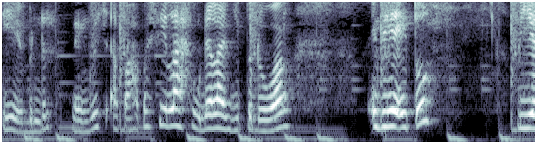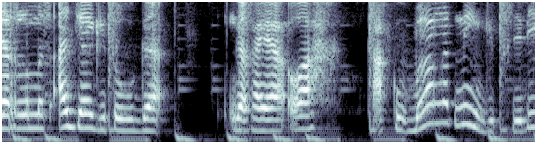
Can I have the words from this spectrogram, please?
Iya bener. Language apa apa sih lah. Udahlah gitu doang. Intinya itu biar lemes aja gitu. Gak nggak kayak wah kaku banget nih gitu. Jadi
